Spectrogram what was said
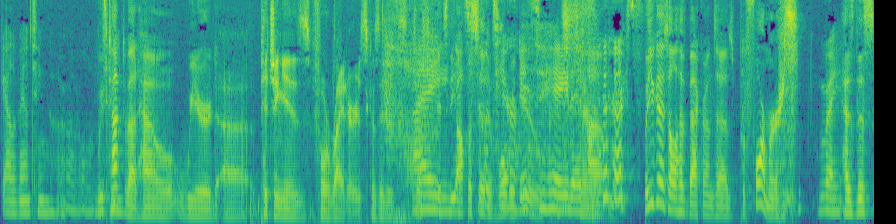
gallivanting. all- all We've town. talked about how weird uh, pitching is for writers because it is just, I- it's the opposite so of what we do. terrible. It's hate it. Um, but you guys all have backgrounds as performers. Right. Has this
